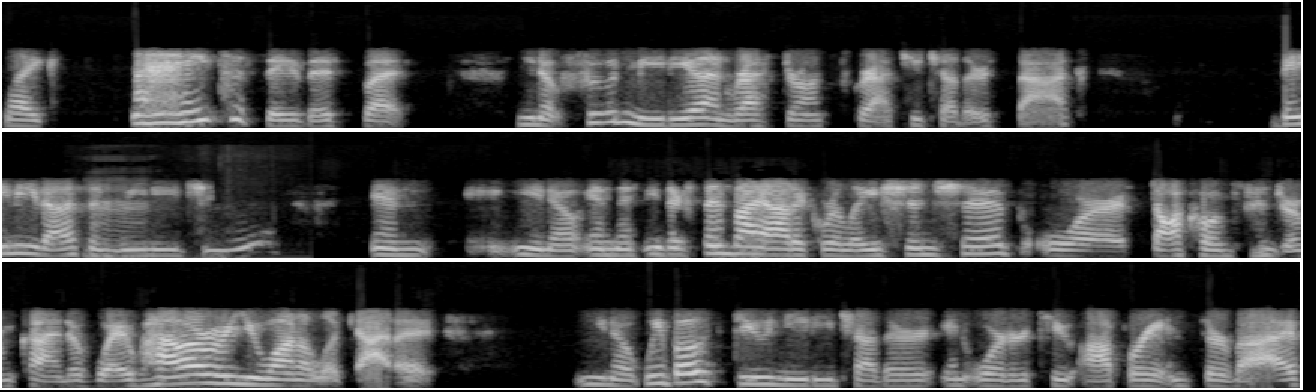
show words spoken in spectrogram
Like I hate to say this, but you know, food media and restaurants scratch each other's back. They need us and we mm-hmm. need you in you know in this either symbiotic relationship or stockholm syndrome kind of way however you want to look at it you know we both do need each other in order to operate and survive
